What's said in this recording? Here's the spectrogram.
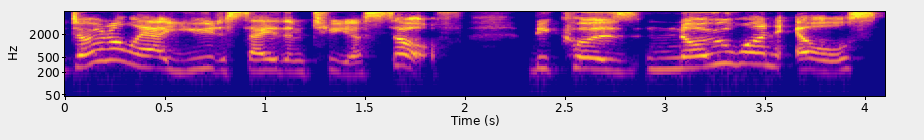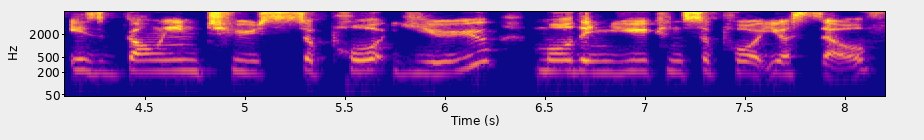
don't allow you to say them to yourself because no one else is going to support you more than you can support yourself.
